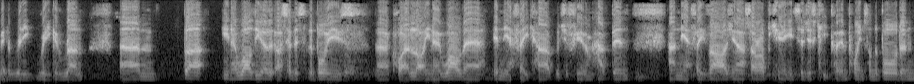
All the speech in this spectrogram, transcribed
had a really, really good run. Um, but you know, while the other, I said this to the boys uh, quite a lot. You know, while they're in the FA Cup, which a few of them have been, and the FA Vase, you know, that's our opportunity to just keep putting points on the board, and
